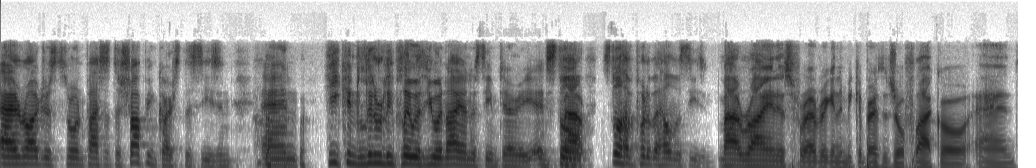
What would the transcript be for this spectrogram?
Aaron Rodgers throwing passes to shopping carts this season, and he can literally play with you and I on his team, Terry, and still Matt- still have put up a hell of a season. Matt Ryan is forever going to be compared to Joe Flacco, and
